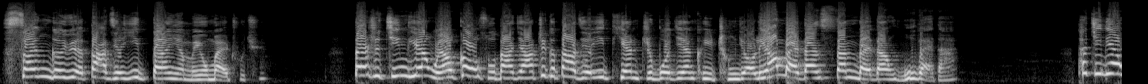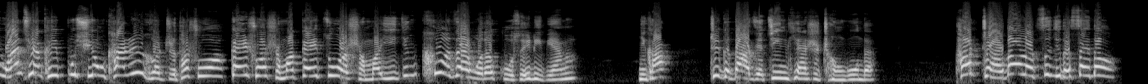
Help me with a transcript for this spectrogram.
三个月大姐一单也没有卖出去。但是今天我要告诉大家，这个大姐一天直播间可以成交两百单、三百单、五百单。她今天完全可以不需要看任何纸，她说该说什么该做什么，已经刻在我的骨髓里边了。你看这个大姐今天是成功的，她找到了自己的赛道。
